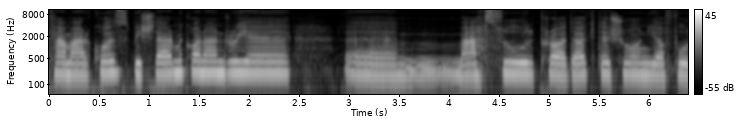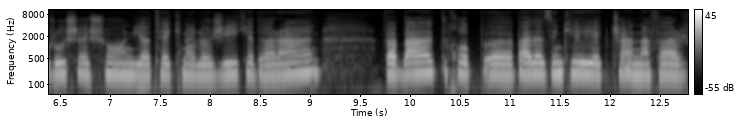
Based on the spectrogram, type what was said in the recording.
تمرکز بیشتر می‌کنن روی محصول پرادکتشون یا فروششون یا تکنولوژی که دارن. و بعد خب بعد از اینکه یک چند نفر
